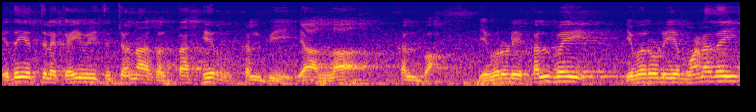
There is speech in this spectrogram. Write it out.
இதயத்தில் கை வைத்து சொன்னார்கள் தஹிர் கல்வி யா அல்லா கல்பா. இவருடைய கல்வை இவருடைய மனதை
